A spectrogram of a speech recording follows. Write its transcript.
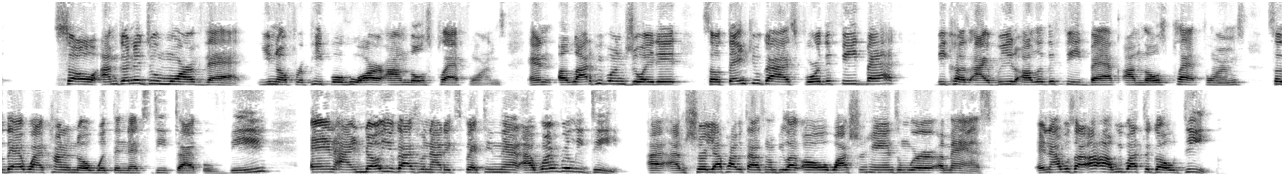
So I'm going to do more of that, you know, for people who are on those platforms. And a lot of people enjoyed it. So thank you guys for the feedback because I read all of the feedback on those platforms. So that way I kind of know what the next deep dive will be. And I know you guys were not expecting that. I went really deep. I, am sure y'all probably thought I was gonna be like, oh, wash your hands and wear a mask. And I was like, uh-uh, we about to go deep.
